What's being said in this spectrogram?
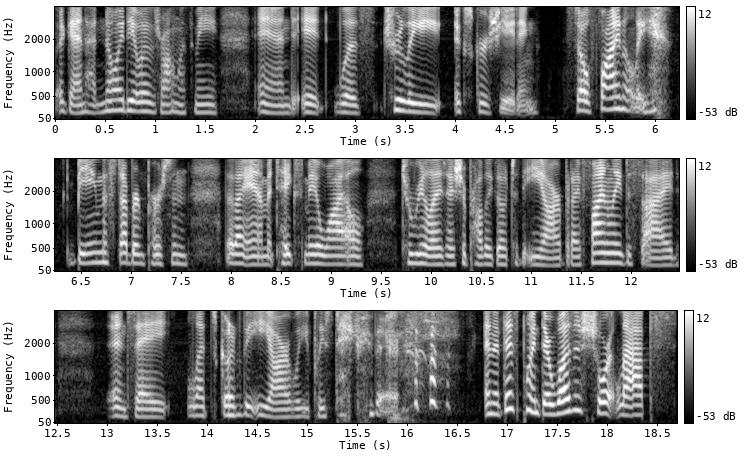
again had no idea what was wrong with me, and it was truly excruciating. So finally, being the stubborn person that I am, it takes me a while to realize I should probably go to the ER, but I finally decide and say, "Let's go to the ER. Will you please take me there?" and at this point there was a short lapse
